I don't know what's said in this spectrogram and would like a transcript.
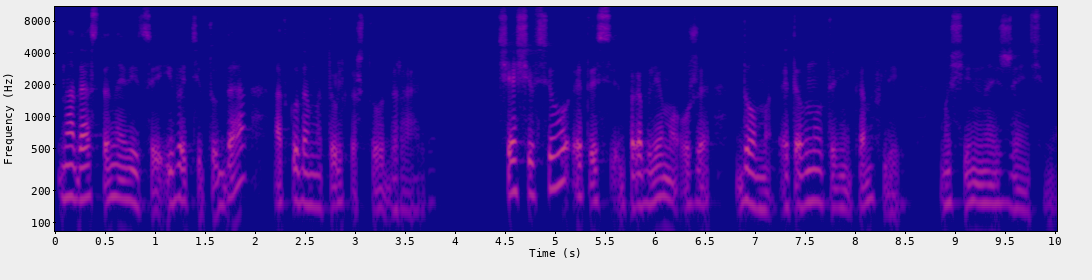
Надо остановиться и войти туда, откуда мы только что удрали. Чаще всего это проблема уже дома, это внутренний конфликт мужчины и женщины.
